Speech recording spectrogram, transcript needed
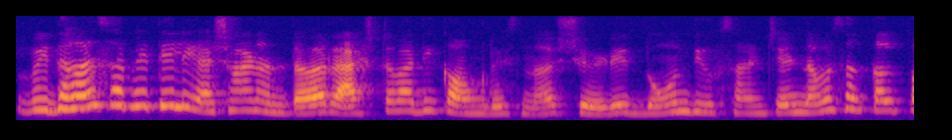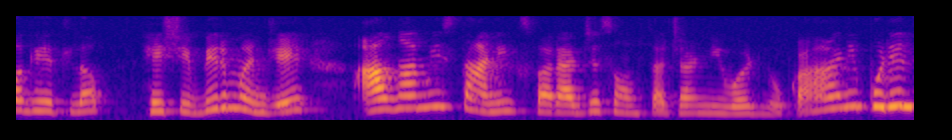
विधानसभेतील यशानंतर राष्ट्रवादी काँग्रेसनं शिर्डीत दोन दिवसांचे नवसंकल्प घेतलं. हे शिबिर म्हणजे आगामी स्थानिक स्वराज्य संस्थाच्या निवडणुका आणि पुढील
